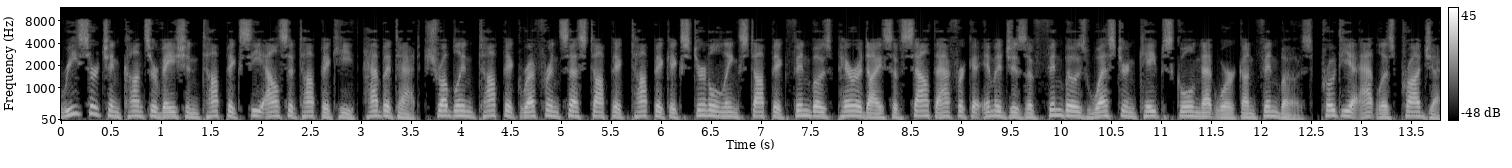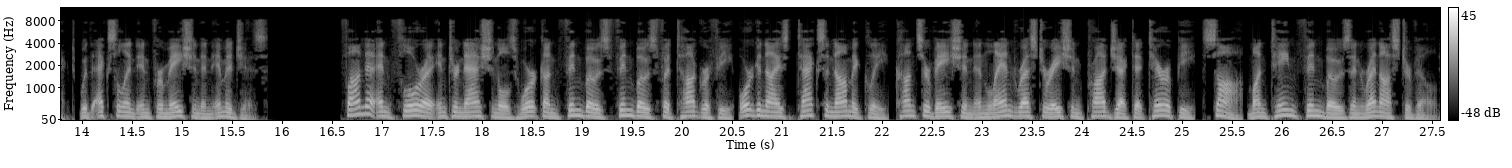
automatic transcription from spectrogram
Research and conservation topic See also topic Heath habitat shrubland topic References topic topic External links topic Fynbos Paradise of South Africa Images of Fynbos Western Cape School Network on Fynbos Protea Atlas Project with excellent information and images. Fauna and Flora International's work on Fynbos Fynbos photography organized taxonomically conservation and land restoration project at Therapy, SA Montane Fynbos and Renosterveld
